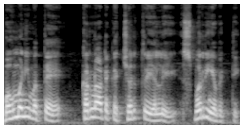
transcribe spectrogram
ಬಹುಮನಿ ಮತ್ತು ಕರ್ನಾಟಕ ಚರಿತ್ರೆಯಲ್ಲಿ ಸ್ಮರಣೀಯ ವ್ಯಕ್ತಿ.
